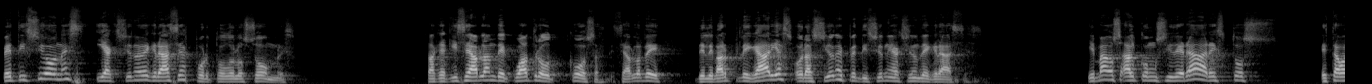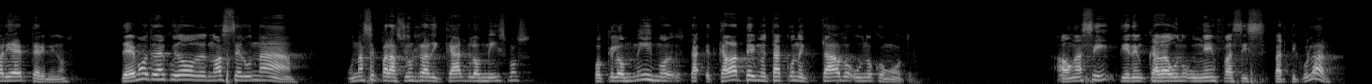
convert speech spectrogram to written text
peticiones y acciones de gracias por todos los hombres. O sea que aquí se hablan de cuatro cosas. Se habla de, de elevar plegarias, oraciones, peticiones y acciones de gracias. Y hermanos, al considerar estos, esta variedad de términos, debemos tener cuidado de no hacer una, una separación radical de los mismos porque los mismos, cada término está conectado uno con otro. Aún así, tienen cada uno un énfasis particular.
